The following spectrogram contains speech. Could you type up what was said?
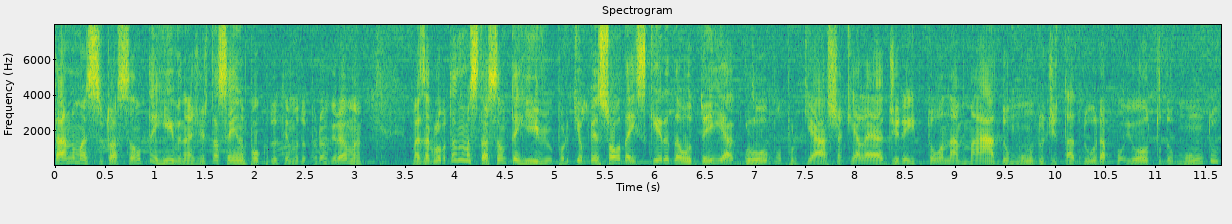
é, tá numa situação terrível, né? A gente tá saindo um pouco do tema do programa, mas a Globo tá numa situação terrível, porque o pessoal da esquerda odeia a Globo, porque acha que ela é a direitona má do mundo, ditadura, apoiou todo mundo.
